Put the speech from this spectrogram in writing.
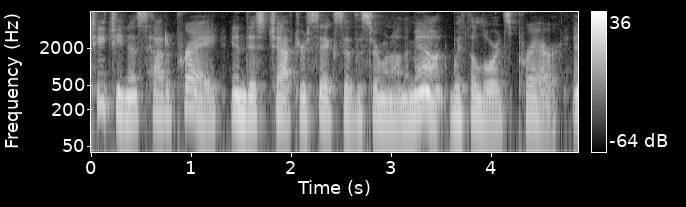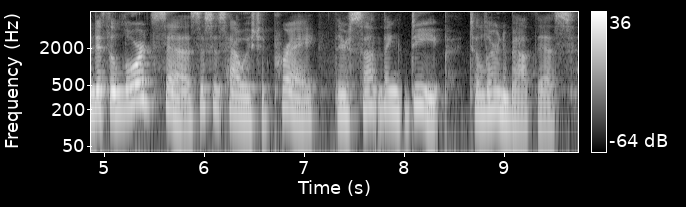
teaching us how to pray in this chapter 6 of the Sermon on the Mount with the Lord's Prayer. And if the Lord says this is how we should pray, there's something deep to learn about this.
